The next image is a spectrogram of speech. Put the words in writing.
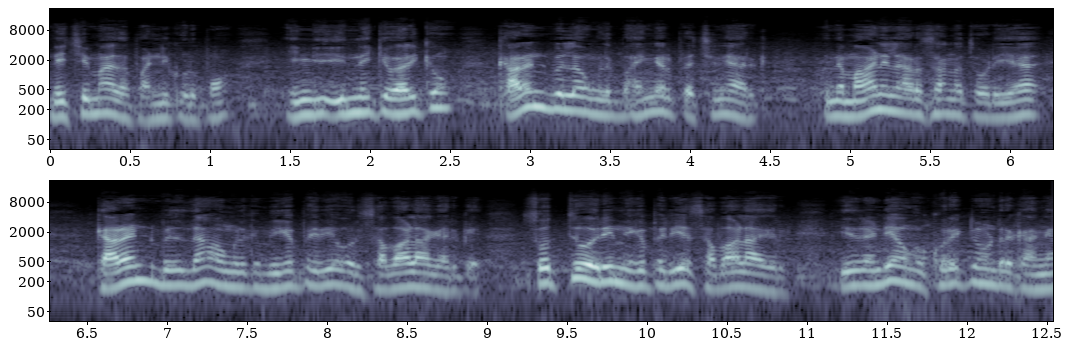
நிச்சயமாக அதை பண்ணி கொடுப்போம். இங்கே இன்றைக்கி வரைக்கும் கரண்ட் பில் அவங்களுக்கு பயங்கர பிரச்சனையாக இருக்குது இந்த மாநில அரசாங்கத்தோடைய கரண்ட் பில் தான் அவங்களுக்கு மிகப்பெரிய ஒரு சவாலாக இருக்குது சொத்து வரி மிகப்பெரிய சவாலாக இருக்குது இது ரெண்டையும் அவங்க குறைக்கணும்னு இருக்காங்க.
